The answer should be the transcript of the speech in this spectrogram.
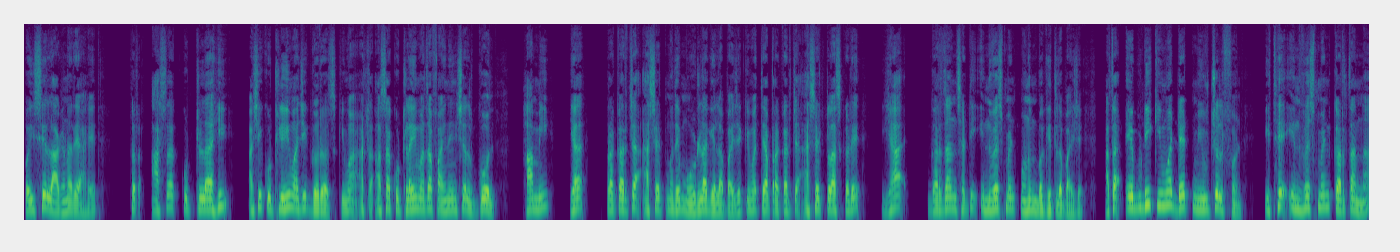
पैसे लागणारे आहेत तर असा कुठलाही अशी कुठलीही माझी गरज किंवा असा कुठलाही माझा फायनान्शियल गोल हा मी या प्रकारच्या ॲसेटमध्ये मोडला गेला पाहिजे किंवा त्या प्रकारच्या ॲसेट क्लासकडे ह्या गरजांसाठी इन्व्हेस्टमेंट म्हणून बघितलं पाहिजे. आता एफ डी किंवा डेट म्युच्युअल फंड इथे इन्व्हेस्टमेंट करताना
